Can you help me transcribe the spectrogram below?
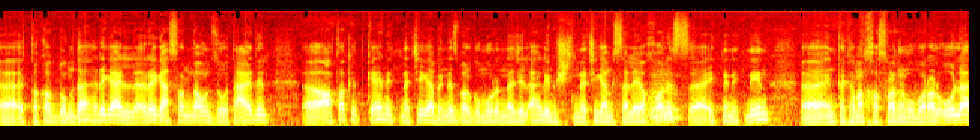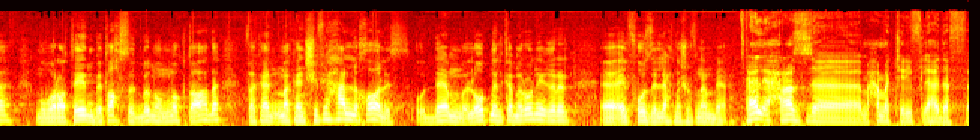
التقدم ده. رجع رجع سان داونز وتعادل. أعتقد كانت نتيجة بالنسبة لجمهور النادي الأهلي مش نتيجة مثالية خالص. 2 2 أنت كمان خسران المباراة الأولى مباراتين بتحصد بينهم نقطة واحدة. فكان ما كانش في حل خالص قدام القطن الكاميروني غير الفوز اللي إحنا شفناه امبارح. هل إحراز محمد شريف لهدف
